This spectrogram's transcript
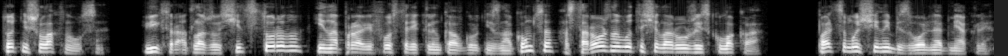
Тот не шелохнулся. Виктор отложил щит в сторону и, направив острые клинка в грудь незнакомца, осторожно вытащил оружие из кулака. Пальцы мужчины безвольно обмякли.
